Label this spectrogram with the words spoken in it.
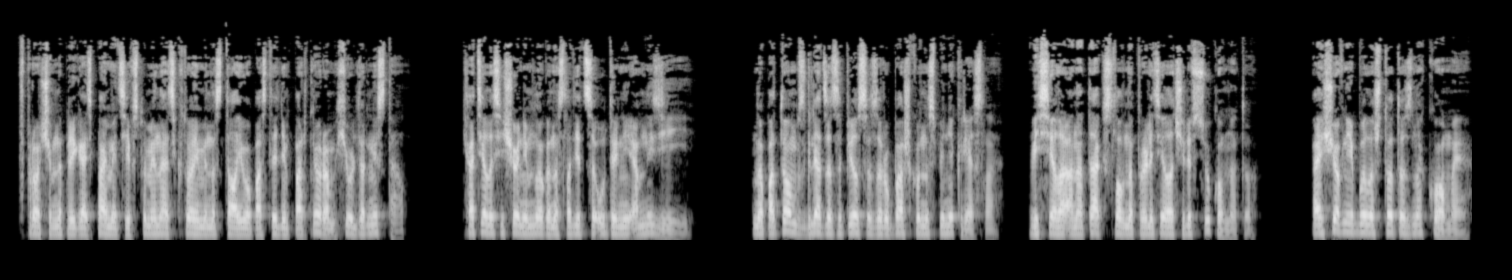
Впрочем, напрягать память и вспоминать, кто именно стал его последним партнером, Хюльдер не стал. Хотелось еще немного насладиться утренней амнезией. Но потом взгляд зацепился за рубашку на спине кресла. Висела она так, словно пролетела через всю комнату. А еще в ней было что-то знакомое.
